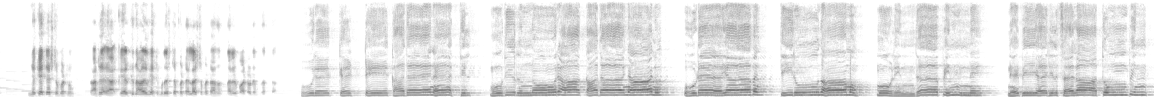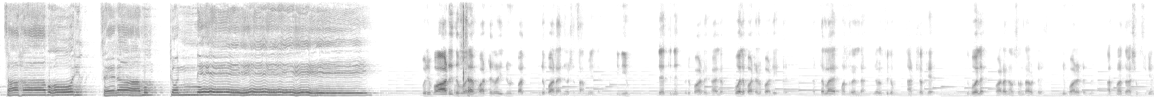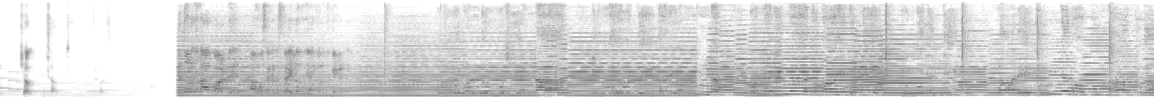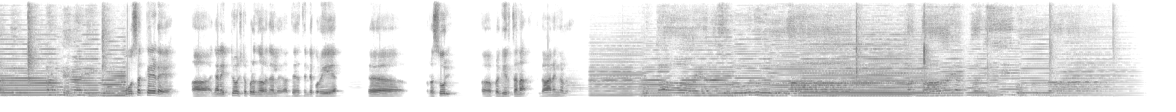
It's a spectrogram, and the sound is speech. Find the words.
നിങ്ങൾക്ക് ഏറ്റവും ഇഷ്ടപ്പെട്ടു. പാട്ട് കേൾക്കുന്ന ആളുകൾക്ക് ഏറ്റവും കൂടുതൽ ഇഷ്ടപ്പെട്ട എല്ലാം ഇഷ്ടപ്പെട്ടാണ് നല്ലൊരു പാട്ടോട് നമുക്ക് നിർത്താം. ഉരക്കെട്ടേ കഥനത്തിൽ മുതിർന്നോരാ കഥ ഞാനും ഉടയവൻ തിരുനാമം മോളിന്ത പിന്നെ നബിയരിൽ സലാത്തും പിൻ സഹാവോരിൽ സലാമും ചൊന്നേ. ഒരുപാട് ഇതുപോലെ പാട്ടുകൾ ഇനിയും ഉണ്ട് പാടാൻ പക്ഷെ സമയമില്ല. ഇനിയും അദ്ദേഹത്തിന് ഒരുപാട് കാലം ഇതുപോലെ പാട്ടുകൾ പാടിയിട്ട് ഖത്തറിലെ മാത്രമല്ല ഗൾഫിലും നാട്ടിലൊക്കെ ഇതുപോലെ പാടാൻ അവസരം ഉണ്ടാവട്ടെ. ഇനിയും പാടട്ടെ എന്ന് ആത്മാർത്ഥ ആശംസിക്കുന്നു. എന്ന് പറയുന്നത് ആ പാട്ട് ആ മൂസക്കന്റെ സ്റ്റൈലൊന്ന് ഞാൻ ഒന്ന് കേൾക്കട്ടെ ഒന്നുകൊണ്ടും മുഷിയണ്ട എന്നെ ഓർത്ത് കരയണ്ട. ഒന്നരിഞ്ഞ ദുബായ് നിന്നെ മുന്നിലെത്തിയിട്ടും നാളെ നിന്നെ നോക്കും നാട്ടുകാർക്ക് കണ്ണ് കഴിക്കും. മൂസക്കയുടെ ആ, ഞാൻ ഏറ്റവും ഇഷ്ടപ്പെടുന്ന പറഞ്ഞാൽ അദ്ദേഹത്തിന്റെ കുറേ റസൂൽ പ്രകീർത്തന ഗാനങ്ങൾ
